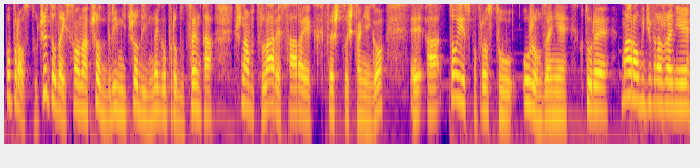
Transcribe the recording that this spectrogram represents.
Po prostu, czy to Dysona, czy od Dreamy, czy od innego producenta, czy nawet Larry Sara, jak chcesz coś taniego, E, a to jest po prostu urządzenie, które ma robić wrażenie,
